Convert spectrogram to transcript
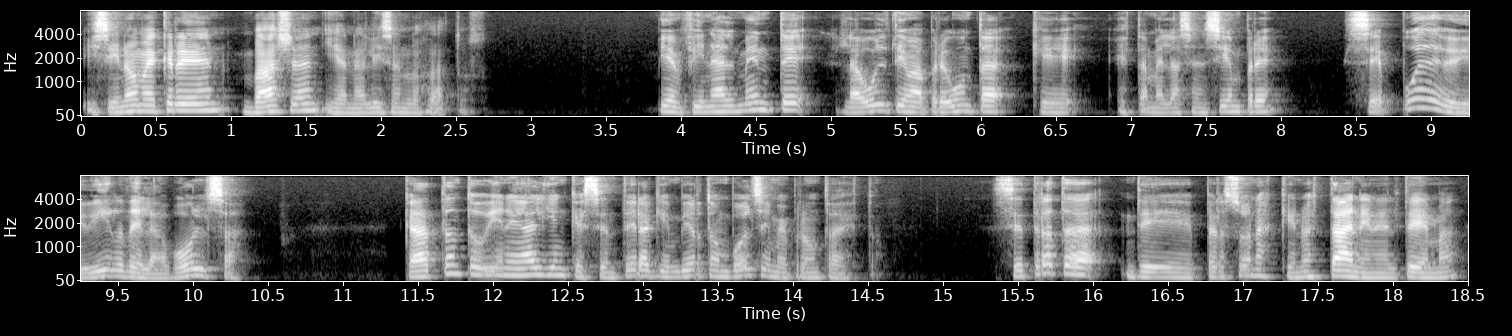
Y si no me creen, vayan y analicen los datos. Bien, finalmente, la última pregunta que esta me la hacen siempre, ¿se puede vivir de la bolsa? Cada tanto viene alguien que se entera que invierto en bolsa y me pregunta esto. Se trata de personas que no están en el tema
